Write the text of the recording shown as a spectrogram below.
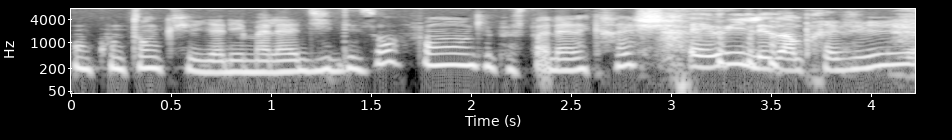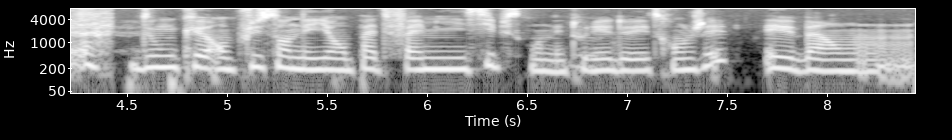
en comptant qu'il y a les maladies des enfants qui peuvent pas aller à la crèche. Et eh oui, les imprévus. Donc en plus en n'ayant pas de famille ici parce qu'on est tous les deux étrangers, et eh ben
